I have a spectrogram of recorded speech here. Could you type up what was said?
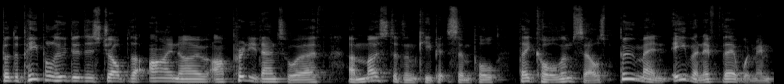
But the people who do this job that I know are pretty down to earth, and most of them keep it simple. They call themselves poo men, even if they're women.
